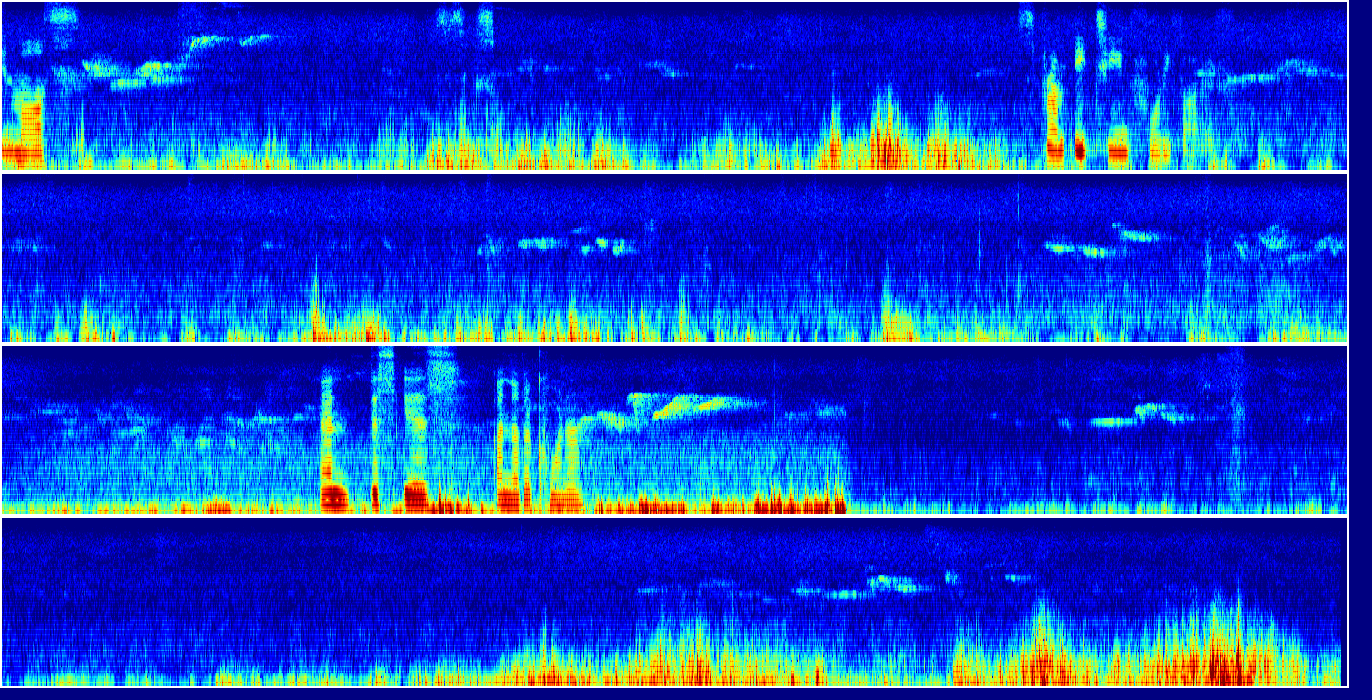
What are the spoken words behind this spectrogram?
in moss. This is ex- It's from 1845. And this is another corner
